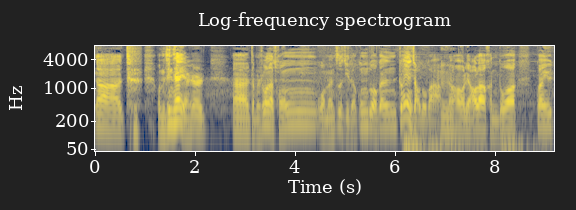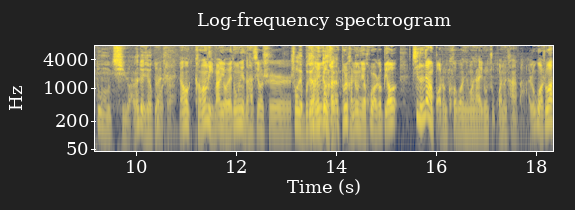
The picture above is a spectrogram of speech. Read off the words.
那我们今天也是，呃，怎么说呢？从我们自己的工作跟专业角度吧，嗯然后聊了很多关于杜牧起源的这些故事，然后可能里面有些东西呢，就是 说的也不正确很。不是很正确，或者说比较尽量保证客观情况下一种主观的看法。如果说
